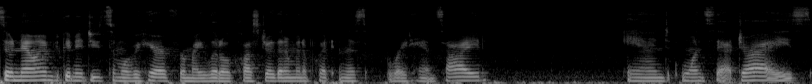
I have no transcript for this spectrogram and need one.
so now I'm going to do some over here for my little cluster that I'm going to put in this right hand side. And once that dries,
